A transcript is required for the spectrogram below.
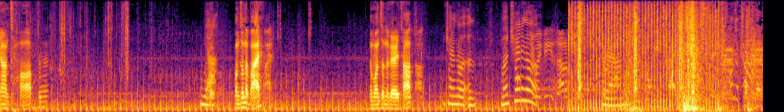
All on top, bro. Yeah. One's on the buy. And one's on the very top. I'm trying to go. Uh, I'm gonna try to go UAV is out of fuel. around. Under fire.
